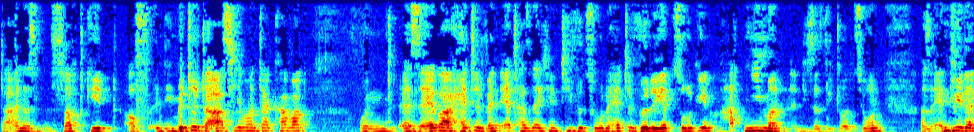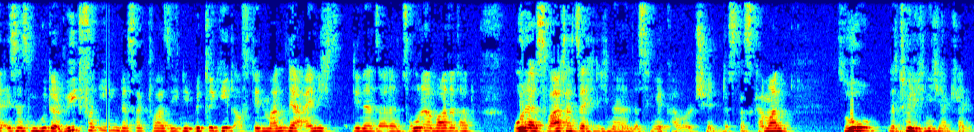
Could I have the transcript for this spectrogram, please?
Der eine Slot geht auf, in die Mitte, da ist jemand, der covert. Und er selber hätte, wenn er tatsächlich eine tiefe Zone hätte, würde jetzt zurückgehen und hat niemanden in dieser Situation. Also entweder ist es ein guter Read von ihm, dass er quasi in die Mitte geht auf den Mann, der eigentlich, den er in seiner Zone erwartet hat, oder es war tatsächlich eine, eine Single Coverage hinten. Das, das kann man so natürlich nicht erkennen.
